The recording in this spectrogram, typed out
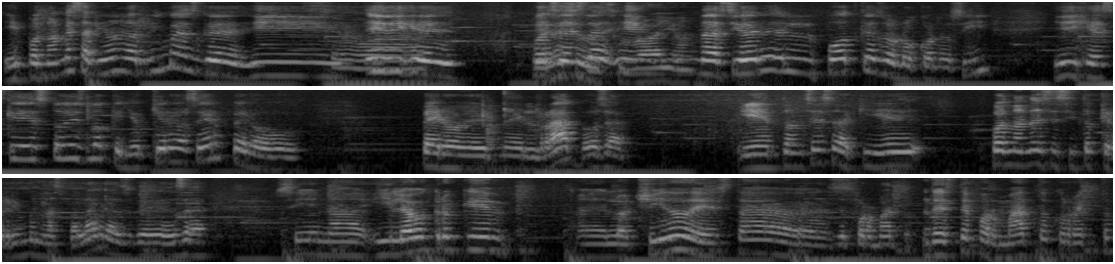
y pues no me salieron las rimas, güey. Y, Sí, y dije, pues esta, y nació en el podcast o lo conocí y dije, es que esto es lo que yo quiero hacer, pero pero en el rap, o sea, y entonces aquí eh, pues no necesito que rimen las palabras, güey, o sea, Sí, no, y luego creo que eh, lo chido de estas de formato. de este formato, correcto,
